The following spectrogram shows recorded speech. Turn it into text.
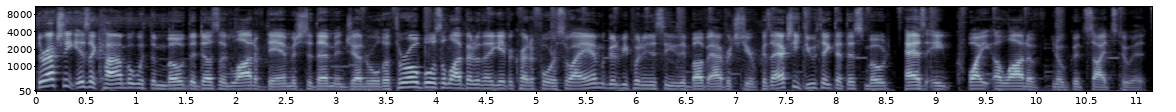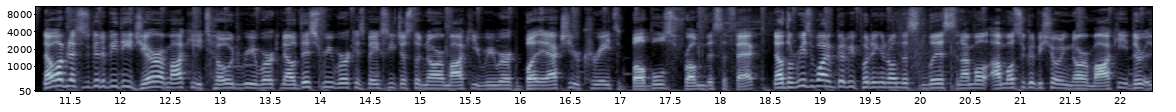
there actually is a combo with the mode that does a lot of damage to them in general. The throwable is a lot better than I gave it credit for, so I am going to be putting this in the above average tier because I actually do think that this mode has a quite a lot of, you know, good sides to it. Now up next is going to be the Jaramaki Toad rework. Now this rework is basically just the Naramaki rework, but it actually creates bubbles from this effect. Now the reason why I'm going to be putting it on this list, and I'm, I'm also going to be showing Naramaki, there,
